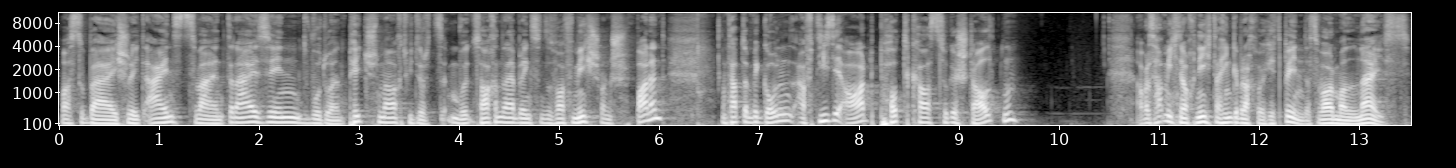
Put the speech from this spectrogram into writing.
was du bei Schritt 1, 2 und 3 sind, wo du einen Pitch machst, wie du Sachen reinbringst. Und das war für mich schon spannend und habe dann begonnen, auf diese Art Podcast zu gestalten. Aber es hat mich noch nicht dahin gebracht, wo ich jetzt bin. Das war mal nice.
